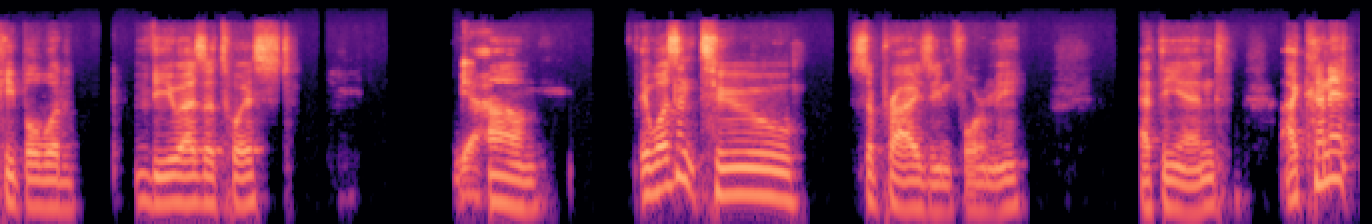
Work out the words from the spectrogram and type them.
people would view as a twist. Yeah. Um, it wasn't too surprising for me at the end. I couldn't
